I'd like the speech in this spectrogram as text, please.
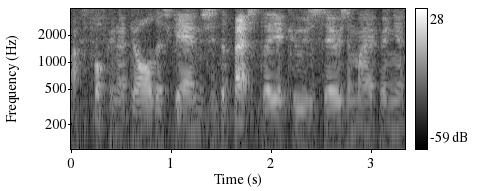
I fucking adore this game. This is the best of the Yakuza series in my opinion.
